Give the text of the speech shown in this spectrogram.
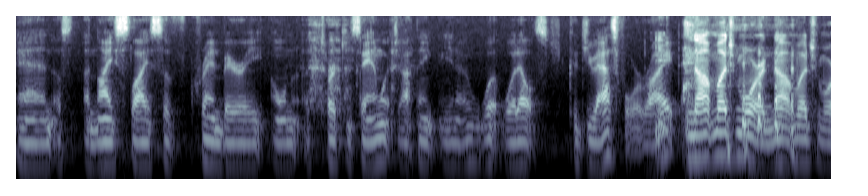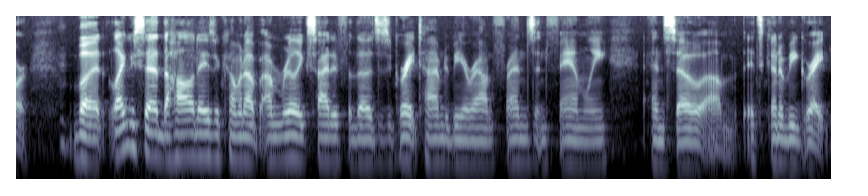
and a, a, nice slice of cranberry on a turkey sandwich, I think, you know, what, what else could you ask for, right? Not much more, not much more. But like we said, the holidays are coming up. I'm really excited for those. It's a great time to be around friends and family. And so um, it's going to be great.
